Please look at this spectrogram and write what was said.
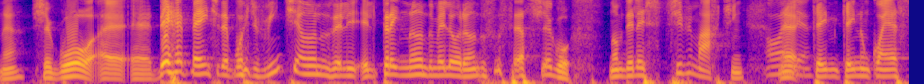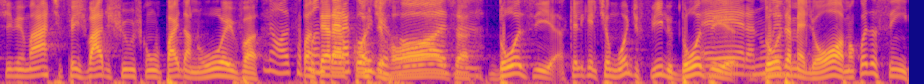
Né? Chegou, é, é, de repente, depois de 20 anos, ele, ele treinando, melhorando, o sucesso chegou. O nome dele é Steve Martin. Né? Quem, quem não conhece Steve Martin, fez vários filmes como O Pai da Noiva, Nossa, Pantera, Pantera Cor-de-Rosa, Cor-de-Rosa. 12, aquele que ele tinha um monte de filho, 12, Era, não 12 é melhor, uma coisa assim,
